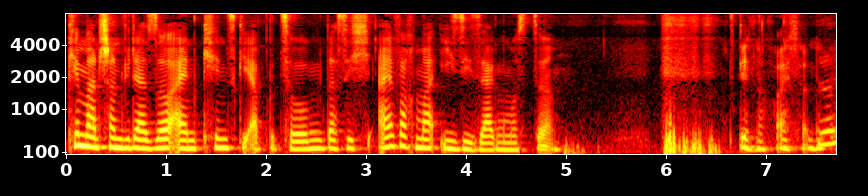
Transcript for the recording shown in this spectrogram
Kim hat schon wieder so einen Kinski abgezogen, dass ich einfach mal easy sagen musste. Es geht noch weiter, ne?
